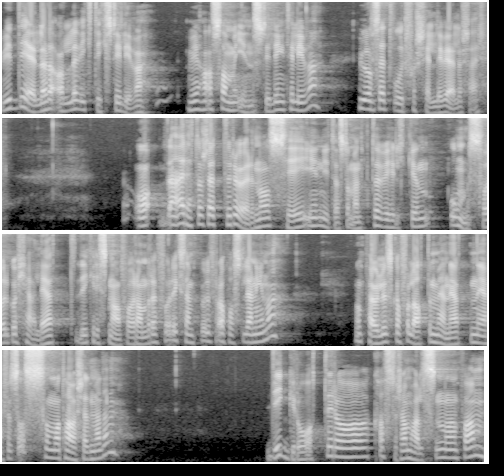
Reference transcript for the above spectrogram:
Vi deler det aller viktigste i livet. Vi har samme innstilling til livet, uansett hvor forskjellige vi ellers er. Og Det er rett og slett rørende å se i Nytestamentet hvilken omsorg og kjærlighet de kristne har for hverandre, f.eks. fra apostelgjerningene. Når Paulus skal forlate menigheten i Efesos og må ta avskjed med dem. De gråter og kaster seg om halsen på ham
